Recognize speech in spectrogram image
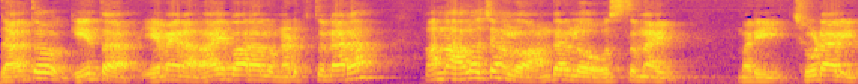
దాంతో గీత ఏమైనా రాయబారాలు నడుపుతున్నారా అన్న ఆలోచనలు అందరిలో వస్తున్నాయి. మరి చూడాలి.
